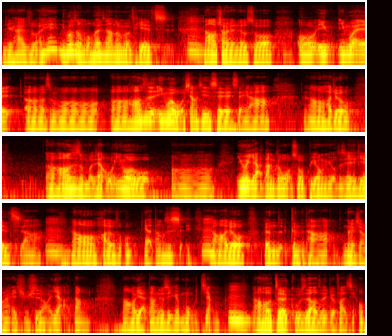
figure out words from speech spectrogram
女孩说：“哎、你为什么会身上都没有贴纸？”嗯，然后小女孩就说：“哦，因因为呃什么呃，好像是因为我相信谁谁谁啊。”然后他就呃好像是什么这样我，因为我呃因为亚当跟我说不用有这些贴纸啊。嗯然后他就说：“哦，亚当是谁？”嗯，然后他就跟着跟着他那个小女孩一起去找亚当，然后亚当就是一个木匠。嗯然后这个故事到这里就发现，哦，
